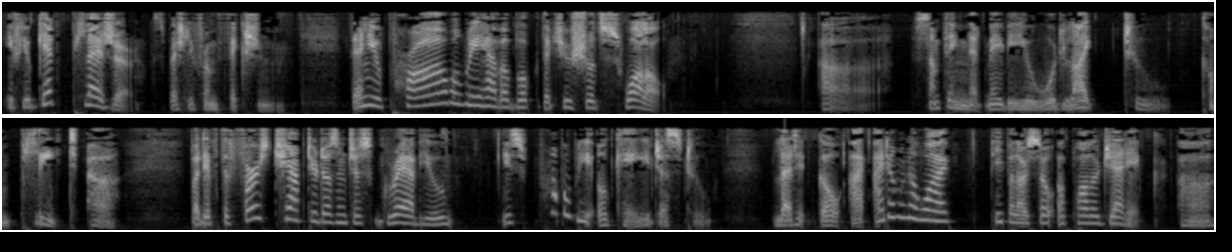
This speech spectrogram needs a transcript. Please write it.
if you get pleasure, especially from fiction, then you probably have a book that you should swallow. Uh, something that maybe you would like to complete. Uh, but if the first chapter doesn't just grab you, it's probably okay just to let it go. I, I don't know why people are so apologetic. Uh,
